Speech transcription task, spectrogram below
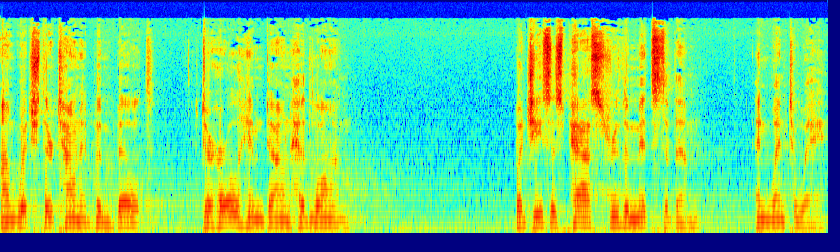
on which their town had been built, to hurl him down headlong. But Jesus passed through the midst of them and went away.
